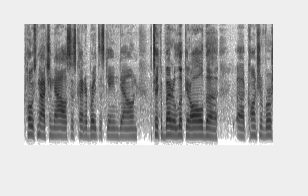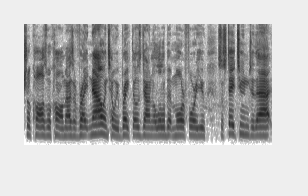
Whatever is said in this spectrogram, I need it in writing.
post-match analysis, kind of break this game down. We'll take a better look at all the uh, controversial calls, we'll call them as of right now, until we break those down a little bit more for you. So stay tuned to that.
